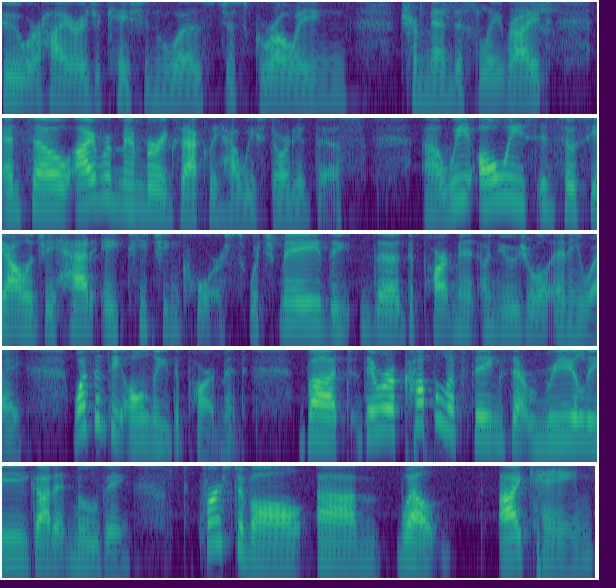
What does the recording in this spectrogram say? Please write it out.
II where higher education was just growing tremendously, right? And so I remember exactly how we started this. Uh, we always in sociology had a teaching course, which made the, the department unusual anyway. Wasn't the only department, but there were a couple of things that really got it moving. First of all, um, well, I came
